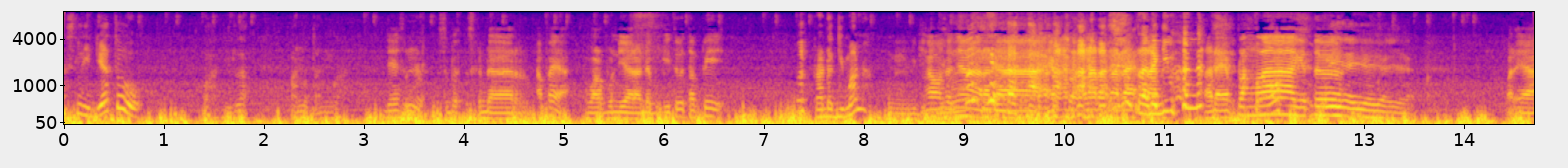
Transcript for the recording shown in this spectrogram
Asli dia tuh wah gila panutan gua. Dia Bener. se- sekedar apa ya? Walaupun dia rada begitu tapi rada gimana? nggak maksudnya rada eplang, rada, rada, Rada gimana? Rada eplang lah gitu. Oh, iya iya iya iya. Pada ya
